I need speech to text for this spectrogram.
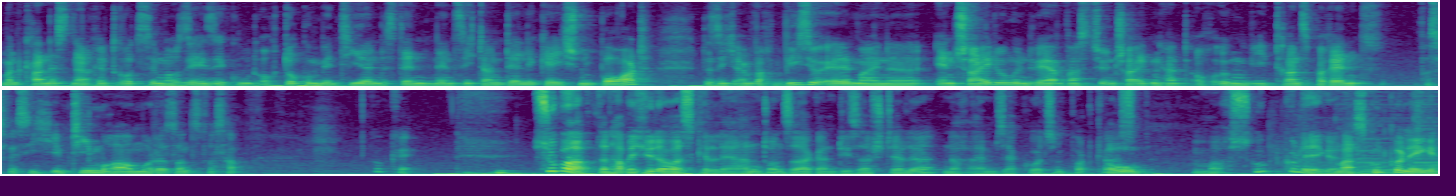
man kann es nachher trotzdem noch sehr, sehr gut auch dokumentieren. Das nennt sich dann Delegation Board, dass ich einfach visuell meine Entscheidungen, wer was zu entscheiden hat, auch irgendwie transparent, was weiß ich, im Teamraum oder sonst was habe. okay. Super, dann habe ich wieder was gelernt und sage an dieser Stelle nach einem sehr kurzen Podcast, Oh. mach's gut, Kollege. Mach's gut, Kollege.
